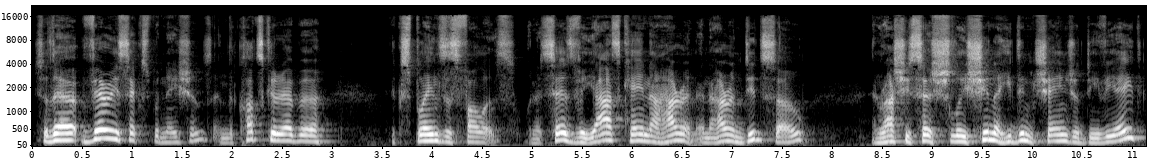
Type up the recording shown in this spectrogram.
So there are various explanations, and the Kotzker Rebbe explains as follows: When it says "V'yas kein Aharon," and Aaron did so, and Rashi says "Shloishina," he didn't change or deviate.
